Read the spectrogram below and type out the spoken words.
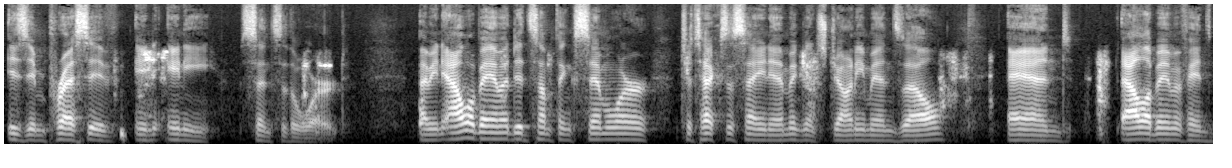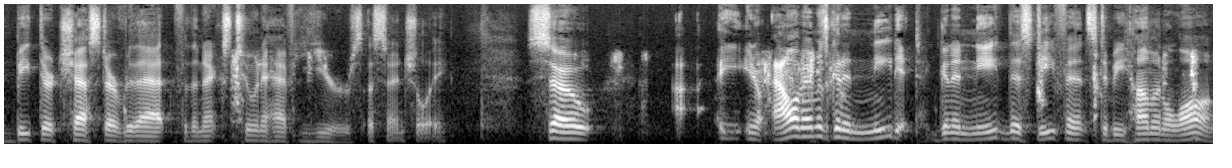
is impressive in any sense of the word. I mean, Alabama did something similar to Texas A&M against Johnny Manziel, and Alabama fans beat their chest over that for the next two and a half years, essentially. So, you know, Alabama's going to need it, going to need this defense to be humming along.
